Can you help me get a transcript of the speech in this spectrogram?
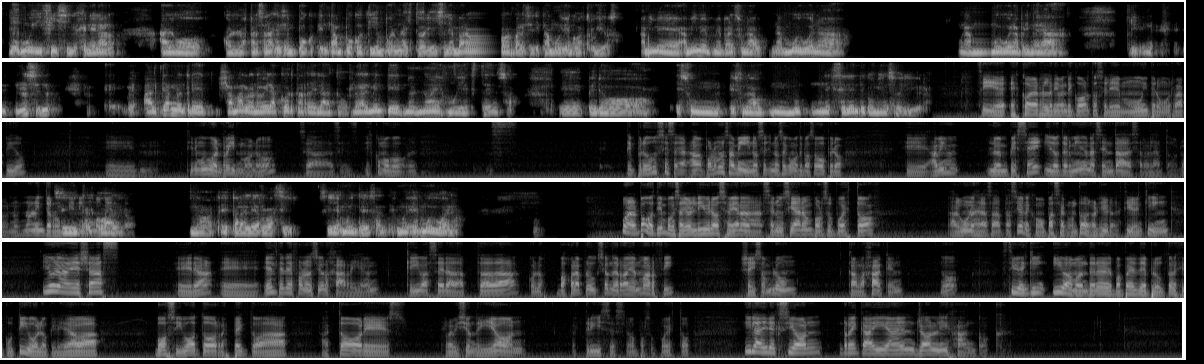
es muy difícil generar algo con los personajes en, poco, en tan poco tiempo en una historia, y sin embargo me parece que están muy bien construidos. A mí me, a mí me, parece una, una, muy buena una muy buena primera no sé, alterno entre llamarlo novela corta relato. Realmente no, es muy extenso, eh, pero es, un, es un, excelente comienzo del libro. Sí, es, es relativamente corto, se lee muy, pero muy rápido. Eh, tiene muy buen ritmo, ¿no? O sea, es, como... te produces, por lo menos a mí, no sé, no sé cómo te pasó a vos, pero eh, a mí lo empecé y lo terminé una sentada ese relato. No, lo interrumpí en ningún momento. No, es para leerlo así. Sí, es muy interesante, es muy, es muy bueno. Bueno, al poco tiempo que salió el libro se, habían, se anunciaron, por supuesto, algunas de las adaptaciones, como pasa con todos los libros de Stephen King. Y una de ellas era eh, El teléfono del señor Harrigan, que iba a ser adaptada con los, bajo la producción de Ryan Murphy, Jason Blum, Carla Hacken, ¿no? Stephen King iba a mantener el papel de productor ejecutivo, lo que le daba voz y voto respecto a actores, revisión de guion, actrices, ¿no? Por supuesto. Y la dirección recaía en John Lee Hancock.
